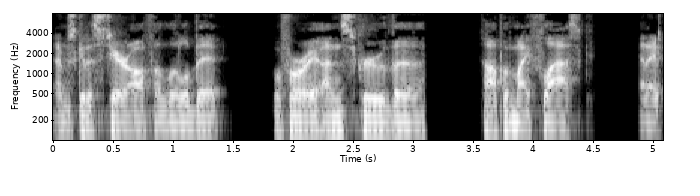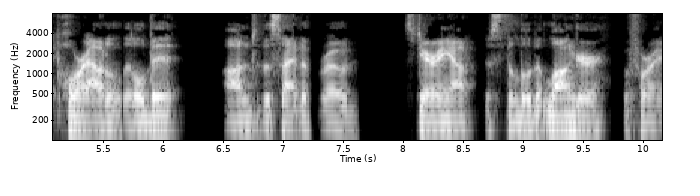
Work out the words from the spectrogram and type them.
I'm just gonna stare off a little bit before I unscrew the top of my flask and I pour out a little bit onto the side of the road, staring out just a little bit longer before I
